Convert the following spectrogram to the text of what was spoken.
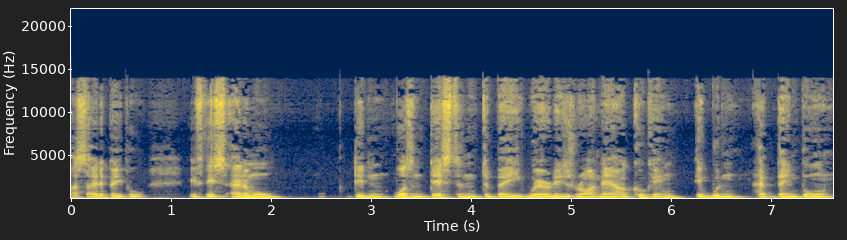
I say to people, if this animal didn't wasn't destined to be where it is right now cooking, it wouldn't have been born.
